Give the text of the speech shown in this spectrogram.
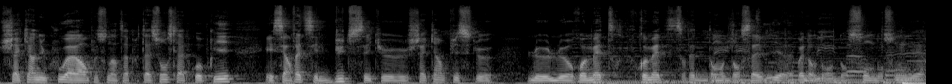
Chacun, du coup, a un peu son interprétation, se l'approprie, et c'est en fait, c'est le but, c'est que chacun puisse le, le, remettre, remettre en fait, dans, sa vie, euh, ouais, dans, son, dans son univers.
